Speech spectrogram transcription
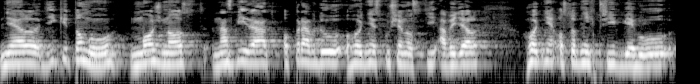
měl díky tomu možnost nazbírat opravdu hodně zkušeností a viděl hodně osobních příběhů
